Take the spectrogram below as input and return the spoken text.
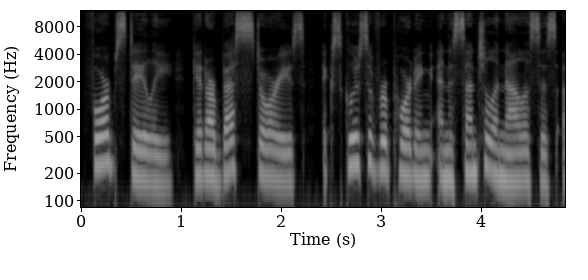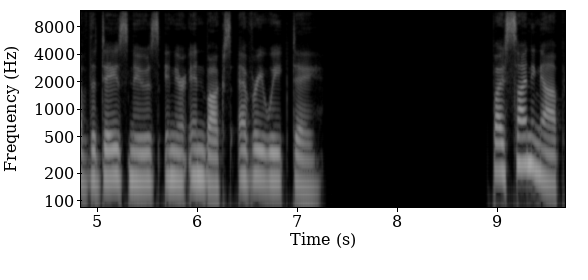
Forbes Daily get our best stories, exclusive reporting, and essential analysis of the day's news in your inbox every weekday. By signing up,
